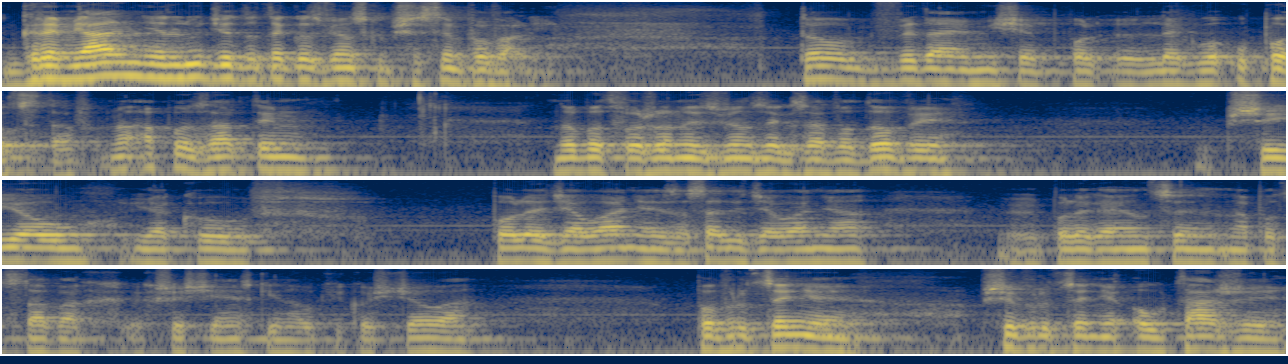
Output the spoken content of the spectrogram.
gremialnie ludzie do tego związku przystępowali. To wydaje mi się legło u podstaw. No a poza tym nowo tworzony związek zawodowy przyjął jako pole działania zasady działania y, polegające na podstawach chrześcijańskiej nauki Kościoła, powrócenie, przywrócenie ołtarzy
